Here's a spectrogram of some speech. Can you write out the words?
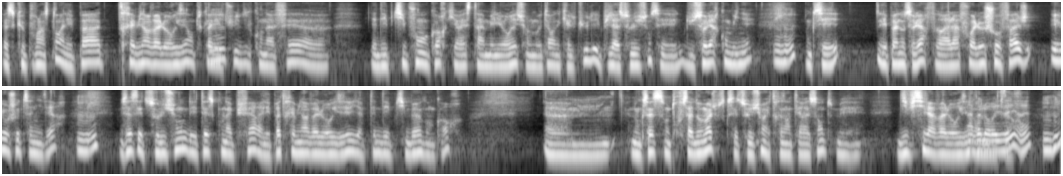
parce que pour l'instant elle n'est pas très bien valorisée, en tout cas mmh. l'étude qu'on a fait. Euh, il y a des petits points encore qui restent à améliorer sur le moteur de calcul. Et puis la solution, c'est du solaire combiné. Mhm. Donc c'est les panneaux solaires, faudrait à la fois le chauffage et l'eau chaude sanitaire. Mhm. Mais ça, cette solution, des tests qu'on a pu faire, elle n'est pas très bien valorisée. Il y a peut-être des petits bugs encore. Euh, donc ça, on trouve ça dommage parce que cette solution est très intéressante, mais difficile à valoriser. À valoriser, mhm.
